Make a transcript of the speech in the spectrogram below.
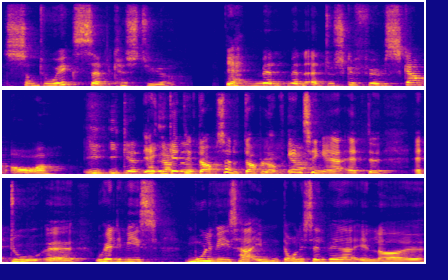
som du ikke selv kan styre. Ja. Men, men at du skal føle skam over i, igen, ja, igen det er dobbelt, så er det dobbelt op. Ja. En ting er, at, øh, at du øh, uheldigvis, muligvis har enten dårlig selvværd, eller øh,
